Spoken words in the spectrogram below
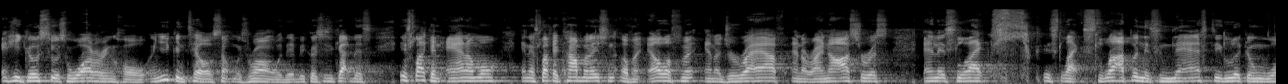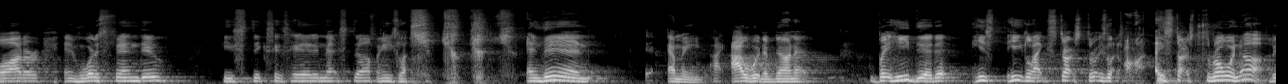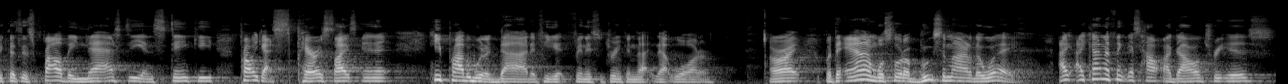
and he goes to his watering hole, and you can tell something was wrong with it because he's got this. It's like an animal, and it's like a combination of an elephant and a giraffe and a rhinoceros, and it's like it's like slopping this nasty looking water. And what does Finn do? He sticks his head in that stuff, and he's like, and then, I mean, I, I wouldn't have done it, but he did it. He's, he like starts throw, he's like oh, he starts throwing up because it's probably nasty and stinky. Probably got parasites in it he probably would have died if he had finished drinking that, that water. All right? But the animal sort of boots him out of the way. I, I kind of think that's how idolatry is.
